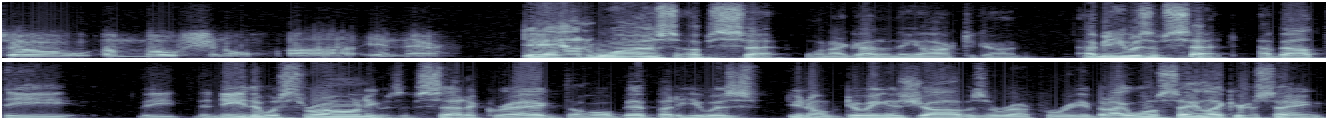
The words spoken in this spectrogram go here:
so emotional uh, in there. Dan was upset when I got in the octagon. I mean, he was upset about the the the knee that was thrown. He was upset at Greg the whole bit, but he was you know doing his job as a referee. But I will say, like you're saying,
